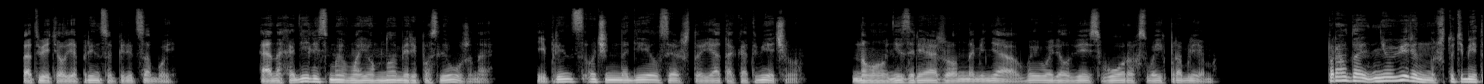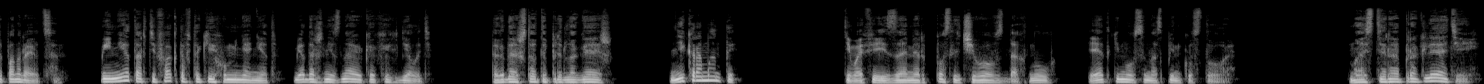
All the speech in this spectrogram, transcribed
— ответил я принцу перед собой. А находились мы в моем номере после ужина, и принц очень надеялся, что я так отвечу. Но не зря же он на меня вывалил весь ворох своих проблем. «Правда, не уверен, что тебе это понравится. И нет, артефактов таких у меня нет. Я даже не знаю, как их делать». «Тогда что ты предлагаешь?» «Некроманты». Тимофей замер, после чего вздохнул и откинулся на спинку стула. Мастера проклятий.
